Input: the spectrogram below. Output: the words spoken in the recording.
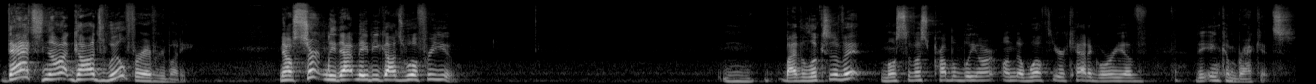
That's not God's will for everybody. Now, certainly that may be God's will for you. By the looks of it, most of us probably aren't on the wealthier category of the income brackets.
